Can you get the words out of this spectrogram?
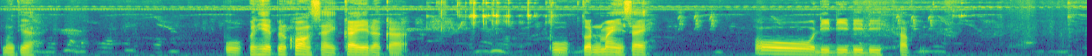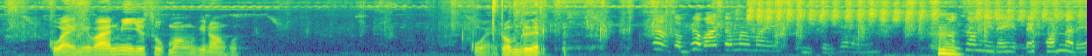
เมืองเตียปลูกเป็นเฮ็ดเป็นคลองใส่ไก่แล้วก็ปลูกต้นไม้ใส่ โอ้ ดีดีดีดีครับ กล้วยนี่ว่ามันมีอยู่ทุกหม่องพี่น้องพุ่นกล้วยร่มรื่นน้ำสมเพียวหวานจะมาใหม่สมเพียวหวานซ้ำนี่ได้ได้ฝนน่ะเด้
